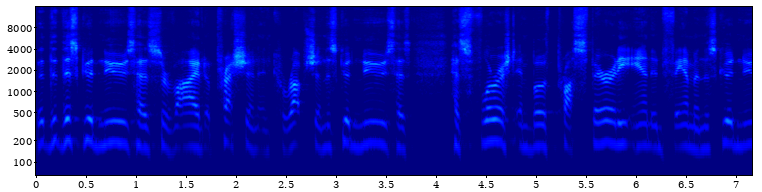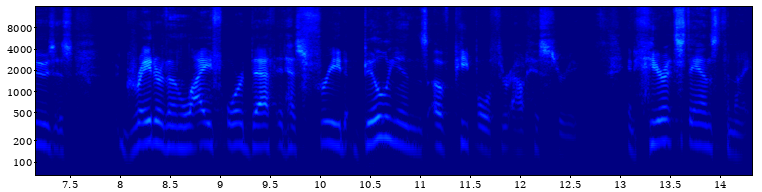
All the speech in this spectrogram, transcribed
This good news has survived oppression and corruption. This good news has, has flourished in both prosperity and in famine. This good news is greater than life or death. It has freed billions of people throughout history. And here it stands tonight.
